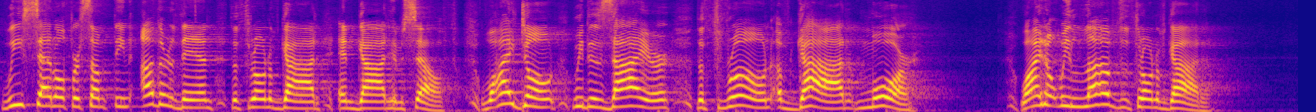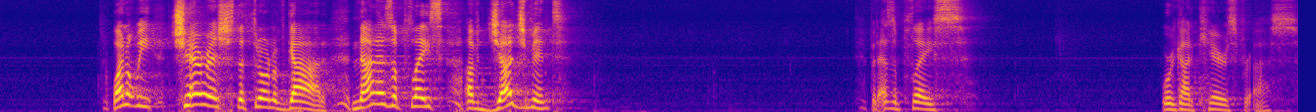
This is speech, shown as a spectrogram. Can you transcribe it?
we settle for something other than the throne of God and God Himself? Why don't we desire the throne of God more? Why don't we love the throne of God? Why don't we cherish the throne of God? Not as a place of judgment, but as a place where God cares for us.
